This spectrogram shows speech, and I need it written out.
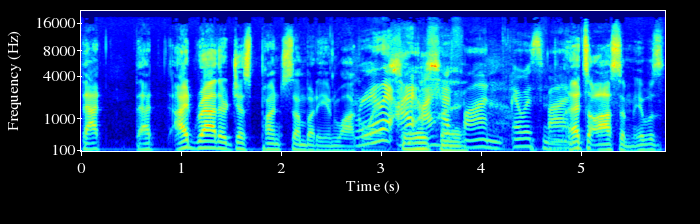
That that I'd rather just punch somebody and walk Really, away. I, I had fun. It was fun. That's awesome. It was.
